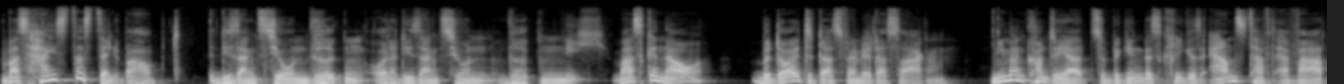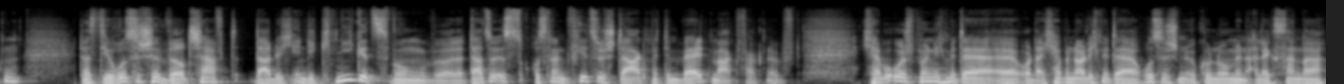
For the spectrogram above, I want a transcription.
was heißt das denn überhaupt? Die Sanktionen wirken oder die Sanktionen wirken nicht. Was genau bedeutet das, wenn wir das sagen? Niemand konnte ja zu Beginn des Krieges ernsthaft erwarten, dass die russische Wirtschaft dadurch in die Knie gezwungen würde. Dazu ist Russland viel zu stark mit dem Weltmarkt verknüpft. Ich habe ursprünglich mit der, äh, oder ich habe neulich mit der russischen Ökonomin Alexandra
